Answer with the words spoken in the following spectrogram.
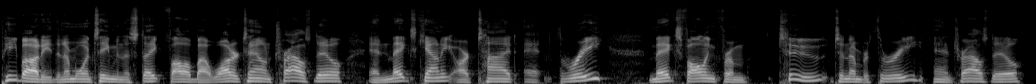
Peabody, the number one team in the state, followed by Watertown, Trousdale, and Meigs County are tied at three. Meigs falling from two to number three, and Trousdale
